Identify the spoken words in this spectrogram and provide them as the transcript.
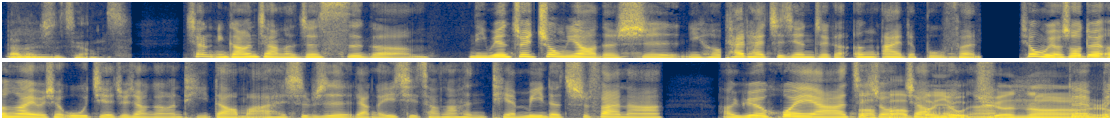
大概是这样子。像你刚刚讲的这四个里面，最重要的是你和太太之间这个恩爱的部分。就我们有时候对恩爱有些误解，就像刚刚提到嘛，还是不是两个一起常常很甜蜜的吃饭啊、啊约会啊这种叫朋友圈啊？对，不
